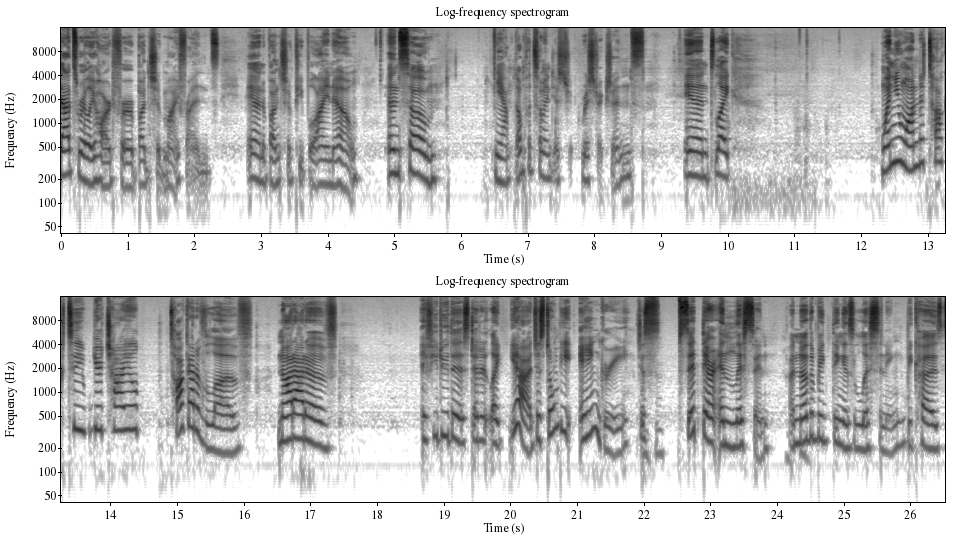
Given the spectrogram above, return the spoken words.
that's really hard for a bunch of my friends and a bunch of people i know and so yeah don't put so many restrictions and like when you want to talk to your child talk out of love not out of if you do this, did it like, yeah, just don't be angry. Just mm-hmm. sit there and listen. Mm-hmm. Another big thing is listening because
